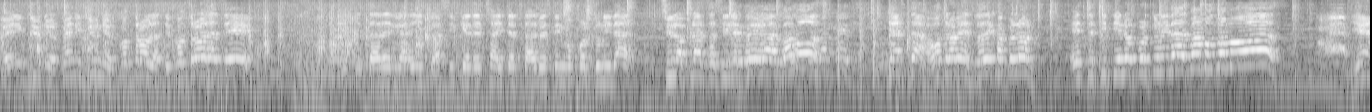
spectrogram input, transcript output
Fénix Junior, Fénix Junior. Contrólate, contrólate. Está delgadito, así que Deadsider tal vez tenga oportunidad. Si lo aplasta, si le pega. ¡Vamos! Ya está, otra vez, lo deja pelón. Este sí tiene oportunidad. ¡Vamos, vamos! Bien.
